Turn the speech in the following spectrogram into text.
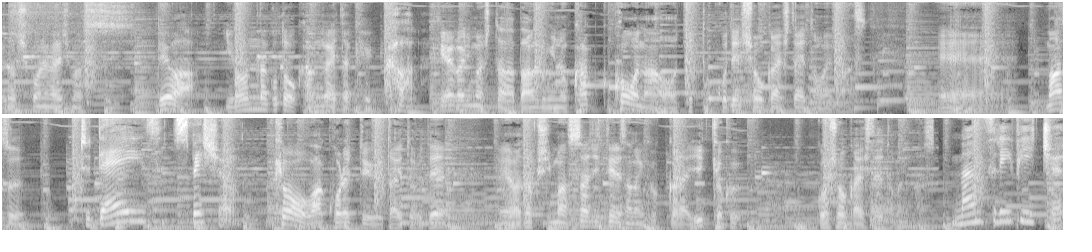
ろしくお願いします。ではいろんなことを考えた結果出来上がりました番組の各コーナーをちょっとここで紹介したいと思います、えーまず Today's special.「今日はこれ」というタイトルで、えー私マッサージテレサの曲から1曲ご紹介したいと思います Monthly feature.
